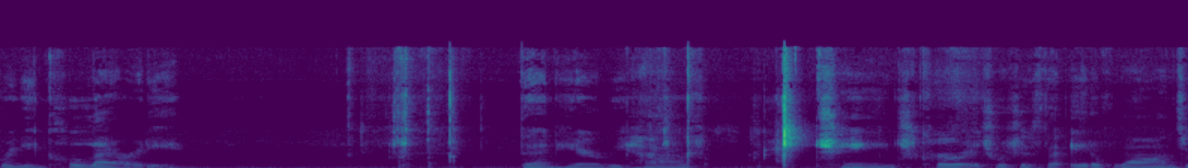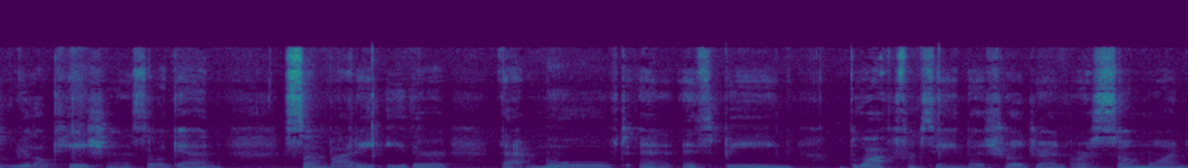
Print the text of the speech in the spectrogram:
bringing clarity. Then here we have change, courage, which is the Eight of Wands, relocation. So again, somebody either that moved and is being blocked from seeing their children, or someone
